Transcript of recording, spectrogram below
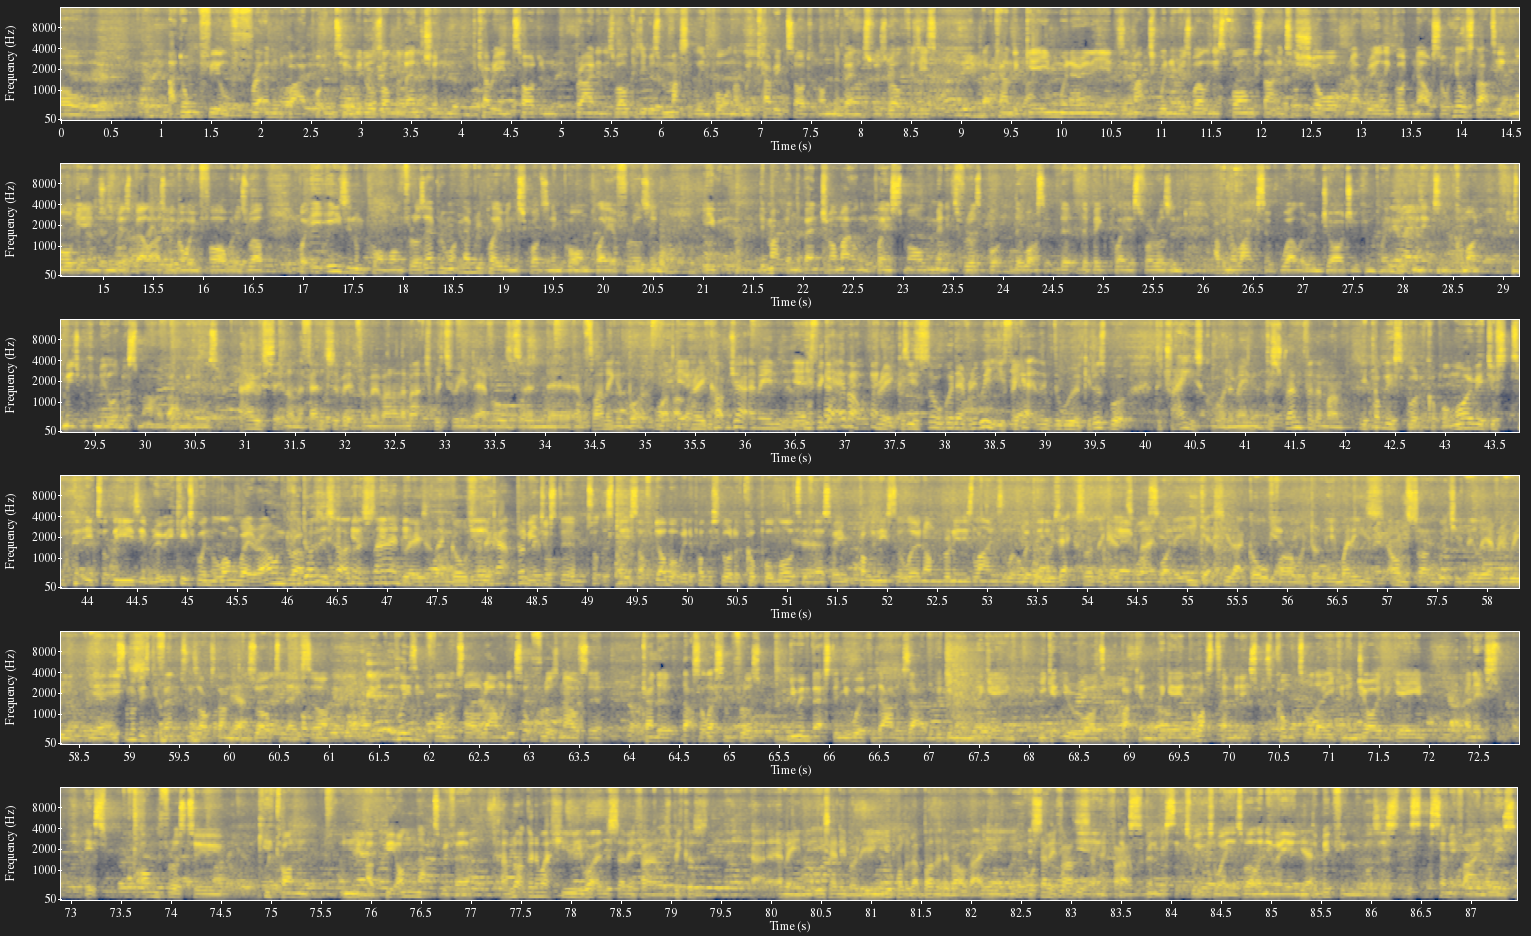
I don't feel threatened by putting two middles on the bench and carrying Todd and Brian in as well because it was massively important that we carried Todd on the bench as well because he's that kind of game winner and he's a match winner as well and his form's starting to show up not really good now so he'll start to get more games under his belt as we're going forward as well but he- he's an important one for us everyone every player in the squad's an important player for us and he, they might be on the bench or might only be playing small minutes for us but the, what's it, the, the big players for us and having the likes of Weller and George who can play big minutes and come on just means we can be a little bit smarter with our middles I was sitting on the fence a bit for my man of the match between Evans and, uh, and Flanagan, but what about Yeah. Craig Kopczak? I mean, Yeah. you forget about Craig because he's so good every week. You forget the, the work he does, but the try he scored, I mean, the strength of the man. he probably scored a couple more if he just he took the easy route he keeps going the long way around He does, he sort of goes sideways and then goes for the gap, if he he? just um, took the space off Dobbo we'd have probably scored a couple more to be fair so he probably needs to learn on running his lines a little bit He better. was excellent again Yeah, he tonight. was, yeah. He gets you that goal Yeah. forward, doesn't he? And when he's on song, which is nearly every week, Yeah, some of his defence was outstanding as well today. So pleasing performance all round. It's up for us now to kind of that's a lesson for us. You invest and you work as hard as that at the beginning of the game. You get your rewards at the back end of the game. The last ten minutes was comfortable there. You can enjoy the game, and it's it's on for us to kick on and beyond that. To be fair, I'm not going to ask you what in the semi-finals because uh, I mean it's anybody. You're probably not bothered about that. The semi-finals, yeah, semi-final. that's going to be six weeks away as well. Anyway, and Yeah. the big thing was is this semi-final is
